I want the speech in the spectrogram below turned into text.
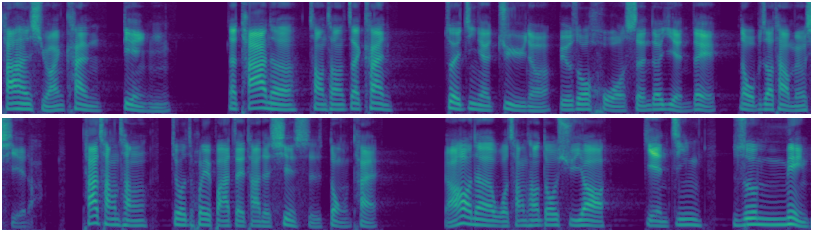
他很喜欢看电影，那他呢常常在看最近的剧呢，比如说《火神的眼泪》，那我不知道他有没有写啦。他常常就会发在他的现实动态，然后呢，我常常都需要眼睛 zoom in，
